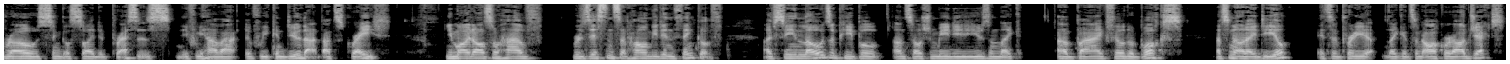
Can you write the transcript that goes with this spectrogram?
rows, single sided presses. If we have, if we can do that, that's great. You might also have resistance at home you didn't think of. I've seen loads of people on social media using like a bag filled with books. That's not ideal. It's a pretty, like, it's an awkward object.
